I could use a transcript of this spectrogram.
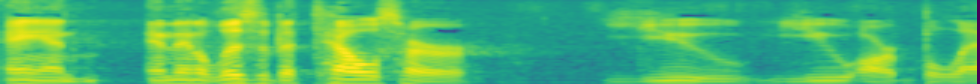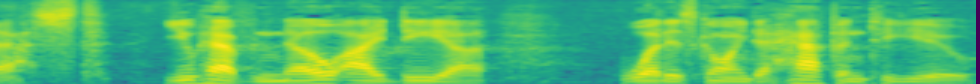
And, and then Elizabeth tells her, you, you are blessed. You have no idea what is going to happen to you.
